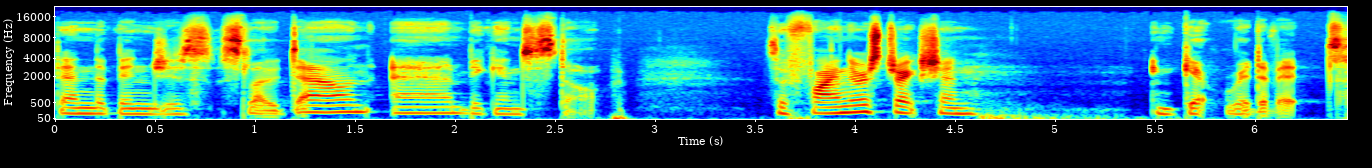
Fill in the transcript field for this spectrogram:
then the binges slow down and begin to stop. So find the restriction and get rid of it.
